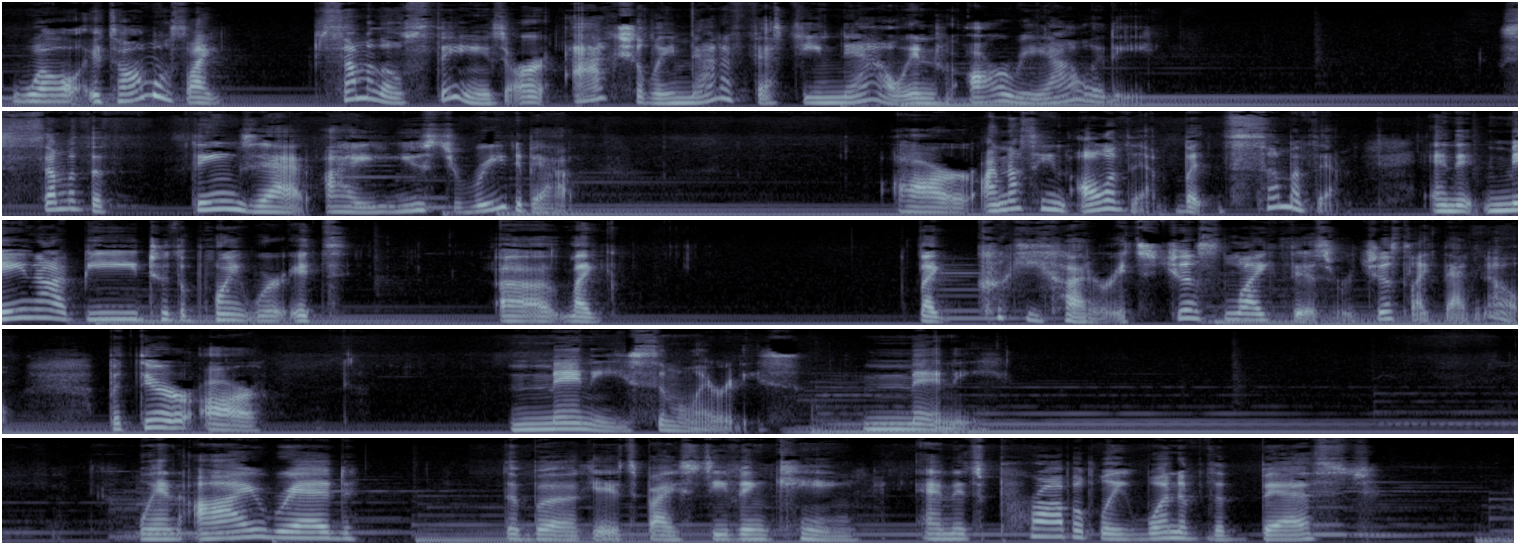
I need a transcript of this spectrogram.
Well, it's almost like some of those things are actually manifesting now in our reality. Some of the things that I used to read about are, I'm not saying all of them, but some of them. And it may not be to the point where it's uh, like like cookie cutter. It's just like this or just like that. No. But there are many similarities. Many. When I read the book, it's by Stephen King, and it's probably one of the best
